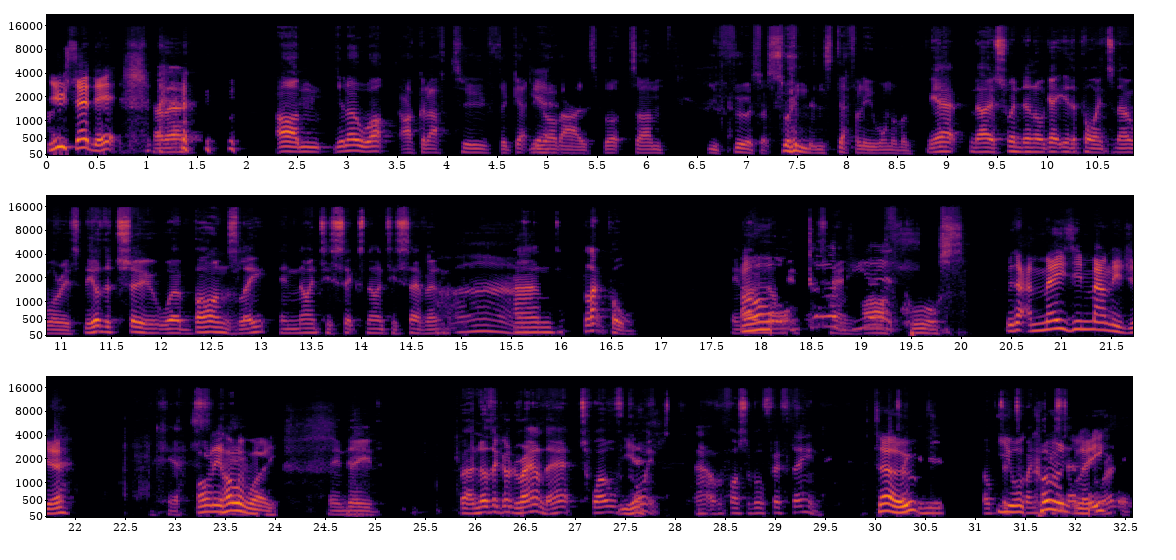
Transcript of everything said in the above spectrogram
you said it. I know. Um, you know what? I could have to forget Yeah. the others, but um, you threw us. a Swindon's definitely one of them. Yeah, no, Swindon will get you the points, no worries. The other two were Barnsley in 96 97 Ah. and Blackpool in Oh, 09 God, 10. yes. Of course. With that amazing manager, Yes, Ollie Holloway. indeed. But another good round there 12 Yes. points out of a possible 15. So Taking you up to you are currently already.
